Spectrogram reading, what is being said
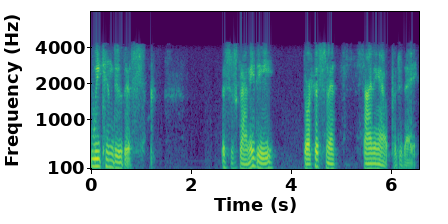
We can do this. This is Granny D, Dorcas Smith, signing out for today.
